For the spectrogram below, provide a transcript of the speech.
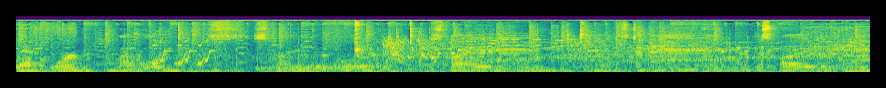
Web orb. Web orb. Spider orb. Spider orb. To be in the spider orb.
